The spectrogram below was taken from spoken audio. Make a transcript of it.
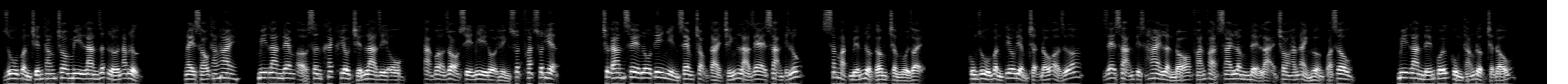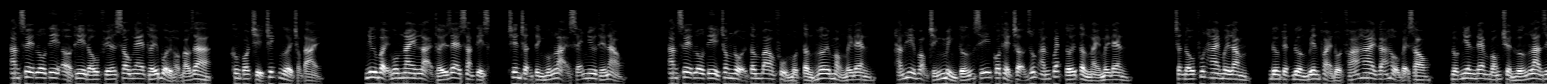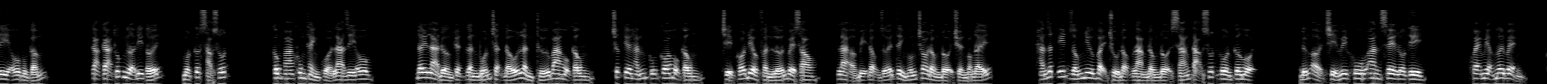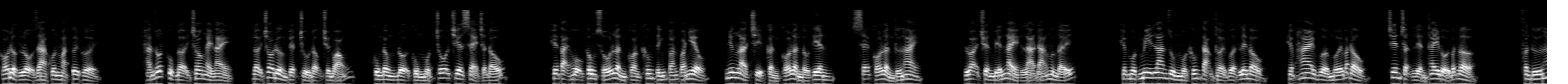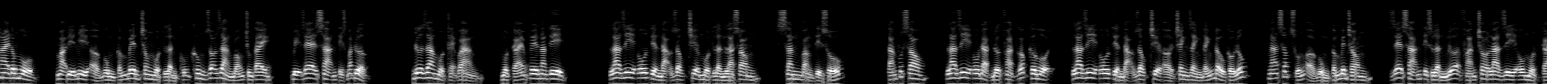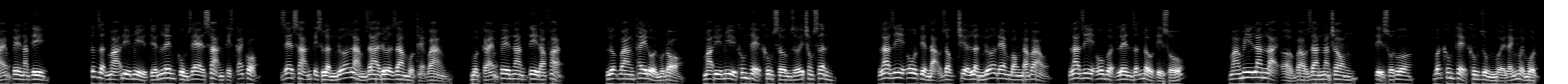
Dù vẫn chiến thắng cho Milan rất lớn áp lực. Ngày 6 tháng 2, Milan đem ở sân khách khiêu chiến Lazio, ạ bờ dọ Sini đội hình xuất phát xuất hiện. Trước Ancelotti nhìn xem trọng tài chính là Re Santis lúc, sắc mặt biến được gâm trầm ngồi dậy. Cùng dù vẫn tiêu điểm trận đấu ở giữa, Re Santis hai lần đó phán phạt sai lầm để lại cho hắn ảnh hưởng quá sâu. Milan đến cuối cùng thắng được trận đấu. Ancelotti ở thi đấu phía sau nghe thấy buổi họp báo ra, không có chỉ trích người trọng tài. Như vậy hôm nay lại thấy Re Santis, trên trận tình huống lại sẽ như thế nào? Ancelotti trong nội tâm bao phủ một tầng hơi mỏng mây đen, hắn hy vọng chính mình tướng sĩ có thể trợ giúp hắn quét tới tầng này mây đen. Trận đấu phút 25, đường tuyệt đường biên phải đột phá hai gã hậu vệ sau, đột nhiên đem bóng chuyển hướng Lazio vùng cấm. Cả cả thúc ngựa đi tới, một cước xảo sút. Công phá khung thành của Lazio. Đây là đường tuyệt gần 4 trận đấu lần thứ 3 hộ công, trước kia hắn cũng có hộ công, chỉ có điều phần lớn về sau là ở bị động dưới tình huống cho đồng đội chuyển bóng đấy. Hắn rất ít giống như vậy chủ động làm đồng đội sáng tạo suốt gôn cơ hội. Đứng ở chỉ huy khu Ancelotti, khoe miệng hơi vện, khó được lộ ra khuôn mặt tươi cười. Hắn rốt cục đợi cho ngày này, đợi cho Đường Tuyệt chủ động chuyền bóng, cùng đồng đội cùng một chỗ chia sẻ trận đấu. Hiện tại hộ công số lần còn không tính toán quá nhiều, nhưng là chỉ cần có lần đầu tiên, sẽ có lần thứ hai. Loại chuyển biến này là đáng mừng đấy. Hiệp một Milan dùng một không tạm thời vượt lên đầu, hiệp hai vừa mới bắt đầu, trên trận liền thay đổi bất ngờ. Phần thứ hai đồng hồ, Madini ở vùng cấm bên trong một lần cũng không rõ ràng bóng chung tay, bị Re Santis bắt được. Đưa ra một thẻ vàng, một cái penalty. Lazio tiền đạo dọc chia một lần là xong, săn bằng tỷ số. 8 phút sau, Lazio đạt được phạt góc cơ hội, Lazio tiền đạo dọc chia ở tranh giành đánh đầu cầu lúc, ngã sấp xuống ở vùng cấm bên trong, Re Santis lần nữa phán cho Lazio một cái penalty. Tức giận Mã đi nỉ tiến lên cùng Re Santis cái cọ, Re Santis lần nữa làm ra đưa ra một thẻ vàng, một cái penalty đá phạt. Lượng vàng thay đổi một đỏ, Mã đi nỉ không thể không sớm dưới trong sân. Lazio tiền đạo dọc chia lần nữa đem bóng đá vào, Lazio vượt lên dẫn đầu tỷ số. Mà Milan lại ở vào gian nan trong, tỷ số thua, vẫn không thể không dùng 10 đánh 11.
